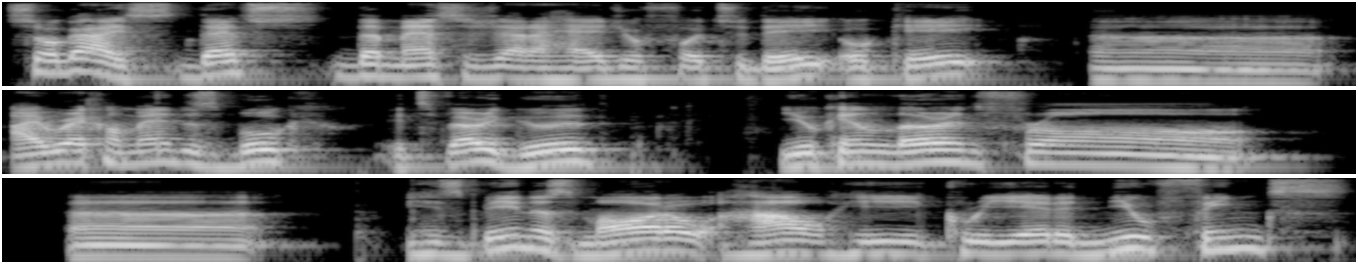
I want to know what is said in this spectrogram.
so guys, that's the message that I had you for today. Okay, uh, I recommend this book. It's very good. You can learn from uh, his business model, how he created new things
